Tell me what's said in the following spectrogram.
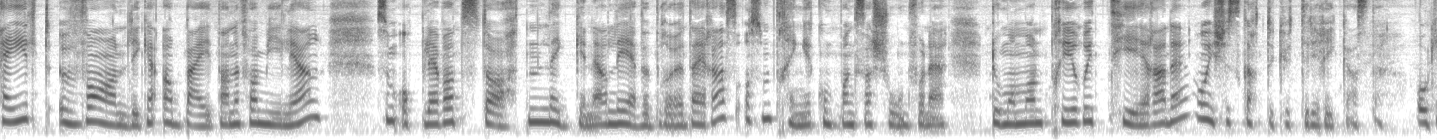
helt vanlige arbeidende familier som opplever at staten legger ned levebrødet deres, og som trenger kompensasjon for det. Da må man prioritere det, og ikke skattekutte de rikeste. Ok,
